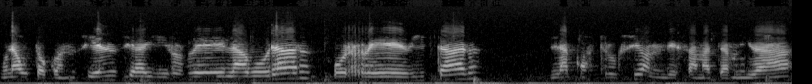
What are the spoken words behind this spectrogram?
una autoconciencia y reelaborar o reeditar la construcción de esa maternidad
